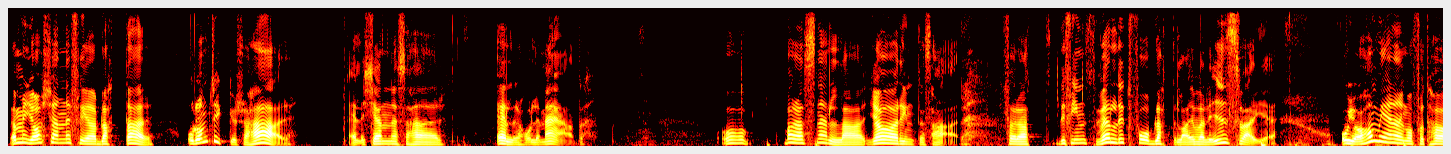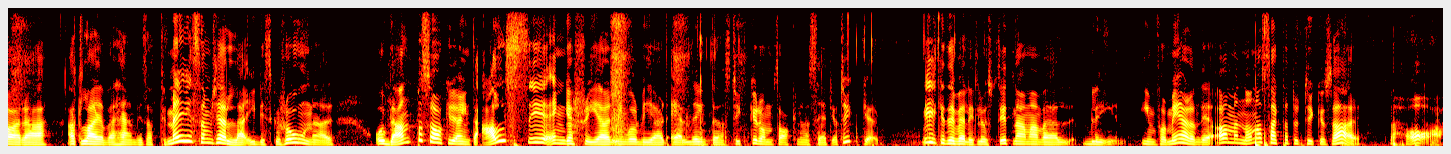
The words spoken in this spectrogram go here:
Ja, men jag känner flera blattar och de tycker så här. Eller känner så här. Eller håller med. Och bara snälla, gör inte så här. För att det finns väldigt få blattelajvare i Sverige. Och jag har mer än en gång fått höra att lajvar hänvisat till mig som källa i diskussioner. Och ibland på saker jag inte alls är engagerad, involverad eller inte ens tycker de sakerna jag säger att jag tycker. Vilket är väldigt lustigt när man väl blir informerad om det. Ja, men någon har sagt att du tycker så här. Jaha,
